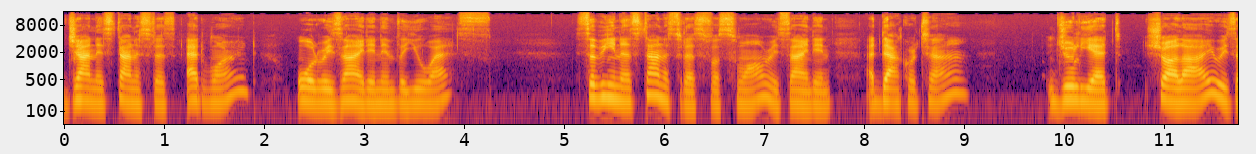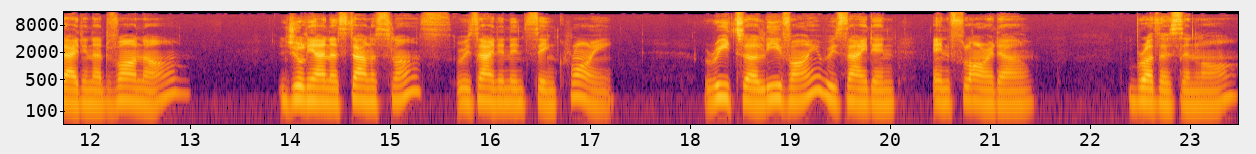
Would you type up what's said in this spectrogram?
Janice Stanislas Edward, all residing in the U.S., Sabina Stanislas Fossois, residing at Dakota, Juliette Charlai, residing at Varna, Juliana Stanislas, residing in St. Croix, Rita Levi, residing in Florida, brothers in law,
